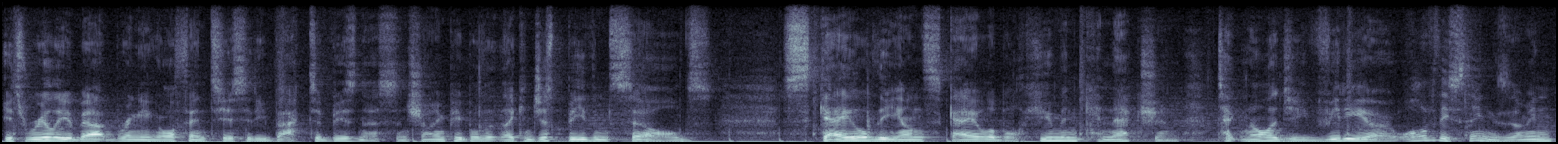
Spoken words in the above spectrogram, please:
it's really about bringing authenticity back to business and showing people that they can just be themselves, scale the unscalable, human connection, technology, video, all of these things. I mean,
